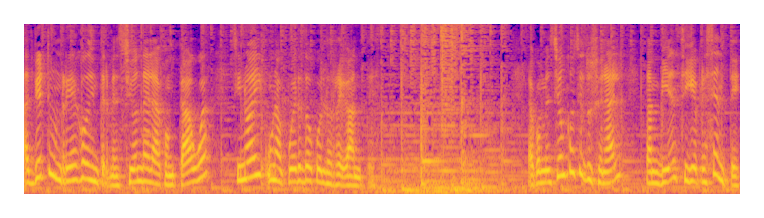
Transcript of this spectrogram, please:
advierte un riesgo de intervención de la Concagua si no hay un acuerdo con los regantes. La Convención Constitucional también sigue presente.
